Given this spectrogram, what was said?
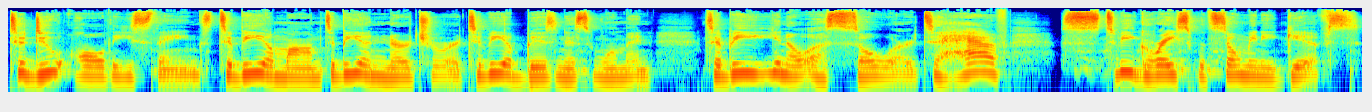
to do all these things, to be a mom, to be a nurturer, to be a businesswoman, to be, you know, a sower, to have, to be graced with so many gifts.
